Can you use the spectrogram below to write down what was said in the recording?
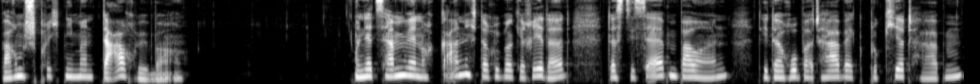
Warum spricht niemand darüber? Und jetzt haben wir noch gar nicht darüber geredet, dass dieselben Bauern, die da Robert Habeck blockiert haben,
